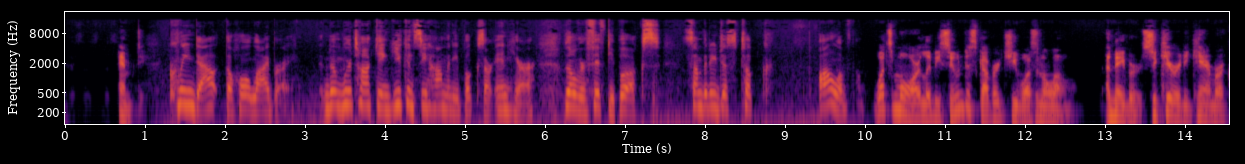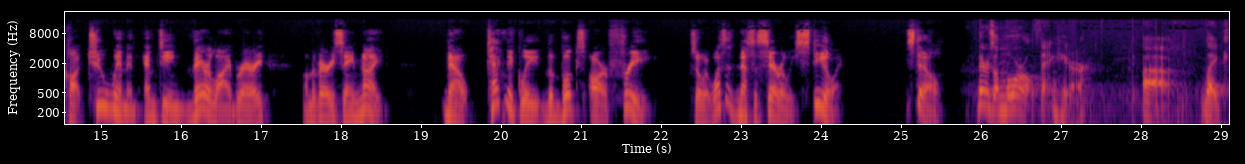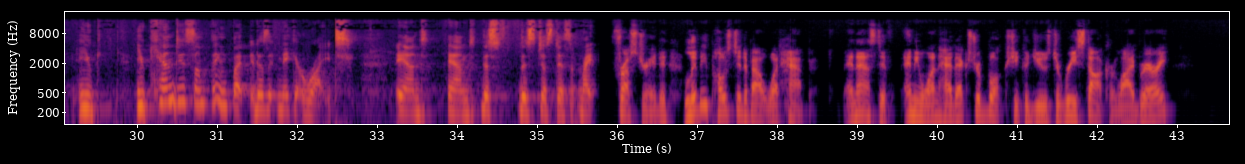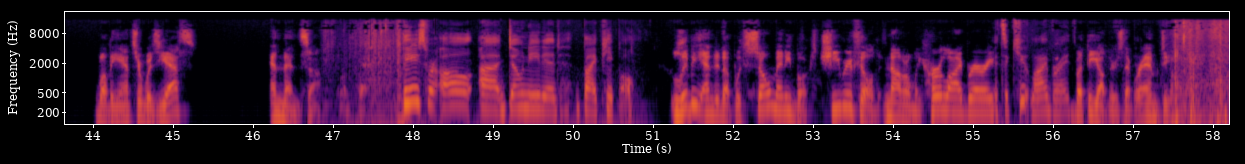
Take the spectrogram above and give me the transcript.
empty. Cleaned out the whole library. We're talking, you can see how many books are in here. There's over 50 books. Somebody just took all of them. What's more, Libby soon discovered she wasn't alone. A neighbor's security camera caught two women emptying their library on the very same night. Now, technically, the books are free, so it wasn't necessarily stealing. Still, There's a moral thing here. Uh, like, you, you can do something, but it doesn't make it right. And, and this, this just isn't right. frustrated, Libby posted about what happened and asked if anyone had extra books she could use to restock her library. Well, the answer was yes, and then some. These were all uh, donated by people. Libby ended up with so many books, she refilled not only her library, It's a cute library. but the others that were empty.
